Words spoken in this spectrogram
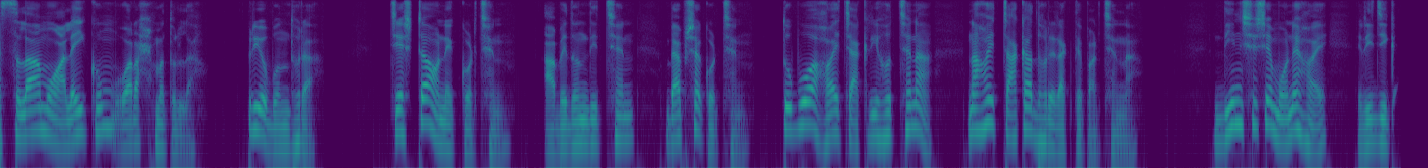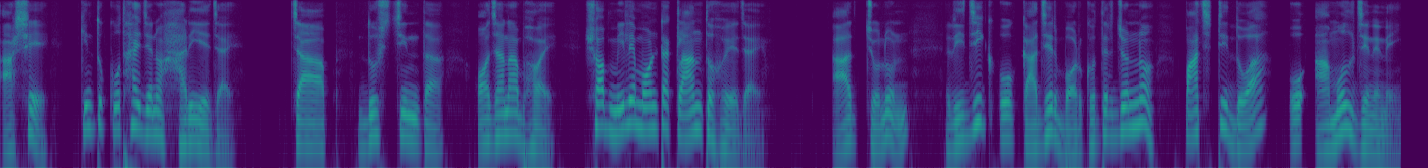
আসসালামু আলাইকুম ওয়ারাহমাতুল্লাহ প্রিয় বন্ধুরা, চেষ্টা অনেক করছেন, আবেদন দিচ্ছেন, ব্যবসা করছেন। তবুও হয় চাকরি হচ্ছে না না হয় টাকা ধরে রাখতে পারছেন না। দিন শেষে মনে হয় রিজিক আসে, কিন্তু কোথায় যেন হারিয়ে যায়। চাপ, দুশ্চিন্তা, অজানা ভয়, সব মিলে মনটা ক্লান্ত হয়ে যায়। আজ চলুন রিজিক ও কাজের বরকতের জন্য পাঁচটি দোয়া ও আমল জেনে নেই।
